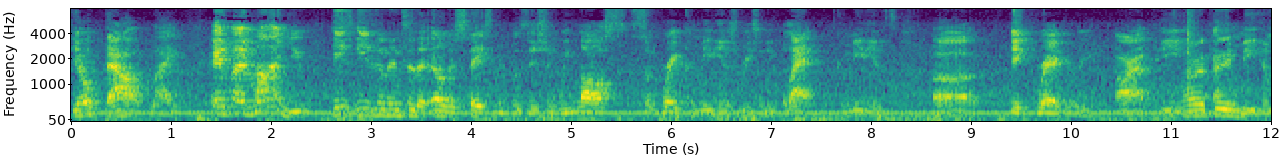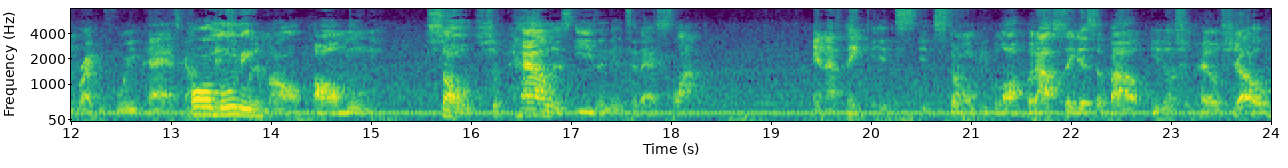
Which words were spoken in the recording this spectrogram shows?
joked out like, and, and mind you, he's easing into the elder statesman position. We lost some great comedians recently, black comedians. Uh, Dick Gregory, R.I.P. I got to meet him right before he passed. Got Paul Mooney. With him all. Paul Mooney. So Chappelle is easing into that slot, and I think it's it's throwing people off. But I'll say this about you know Chappelle's show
